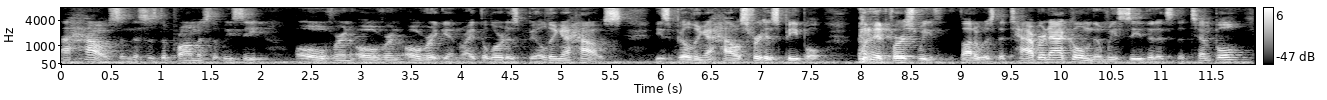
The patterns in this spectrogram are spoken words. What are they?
a house. And this is the promise that we see over and over and over again, right? The Lord is building a house. He's building a house for his people. At first, we thought it was the tabernacle, and then we see that it's the temple,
